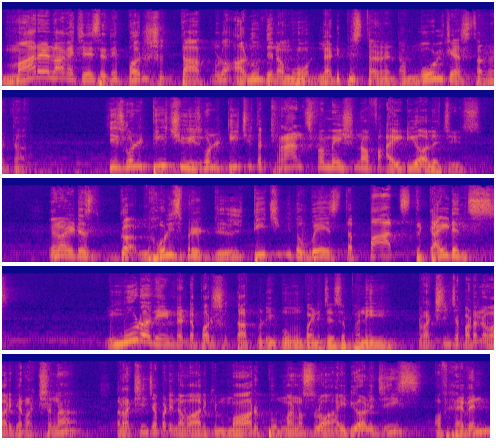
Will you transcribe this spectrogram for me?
మారేలాగా చేసేది పరిశుద్ధాత్ముడు అనుదినము నడిపిస్తాడంట మోల్డ్ చేస్తాడంట. He's gonna teach you is gonna teach you the transformation of ideologies you know it is Holy Spirit teaching you the ways the paths the guidance మూడోది ఏంటంటే పరిశుద్ధాత్ముడు ఈ భూమి పైన చేసే పని రక్షించబడని వారికి రక్షణ రక్షించబడిన వారికి మార్పు మనసులో ideologies of heaven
